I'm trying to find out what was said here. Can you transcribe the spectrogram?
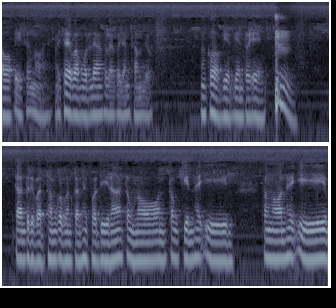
ต่อไปอีกสักหน่อย ไม่ใช่ว่าหมดแรงเท่าไรก็ยังทำอยู่ มันก็เบียดเบียนตัวเอง การปฏิบัติธรรมก็มันกันให้พอดีนะ ต้องนอน ต้องกินให้อิ่ม ต้องนอนให้อิ่ม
